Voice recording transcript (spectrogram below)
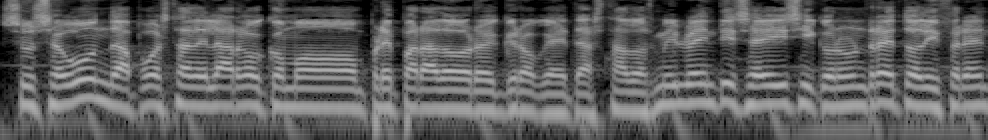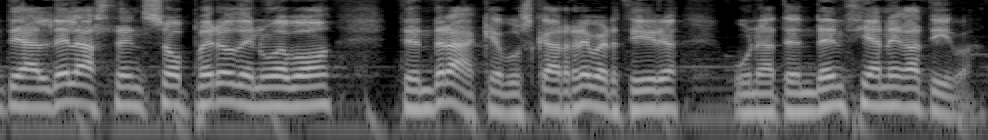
su segunda puesta de largo como preparador Groguet hasta 2026 y con un reto diferente al del ascenso, pero de nuevo tendrá que buscar revertir una tendencia negativa.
